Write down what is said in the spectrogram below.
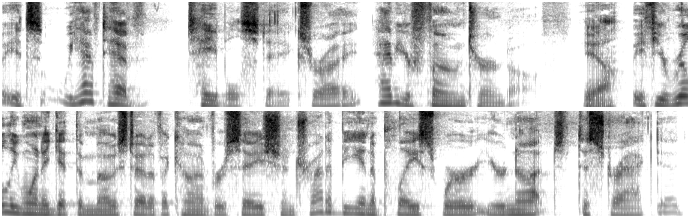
It's we have to have table stakes, right? Have your phone turned off. Yeah. If you really want to get the most out of a conversation, try to be in a place where you're not distracted.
